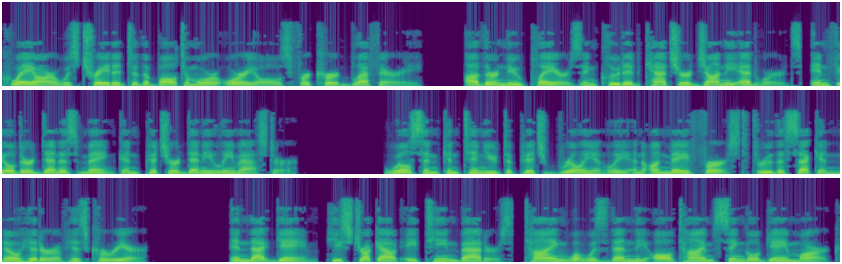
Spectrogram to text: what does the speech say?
Cuellar was traded to the Baltimore Orioles for Curt Blefary. Other new players included catcher Johnny Edwards, infielder Denis Menke and pitcher Denny Lemaster. Wilson continued to pitch brilliantly and on May 1 threw the second no-hitter of his career. In that game, he struck out 18 batters, tying what was then the all-time single-game mark.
